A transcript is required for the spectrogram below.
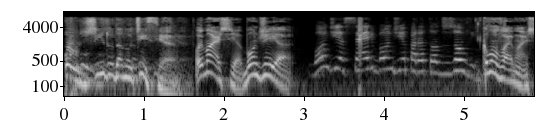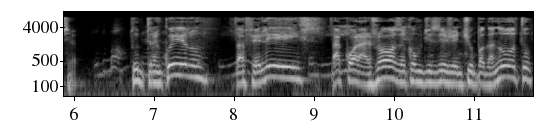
O Giro da Notícia. Oi, Márcia, bom dia. Bom dia, Sério, bom dia para todos os ouvintes. Como vai, Márcia? Tudo bom. Tudo tranquilo? Tá feliz? feliz? Tá corajosa, como dizia Gentil Paganoto?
